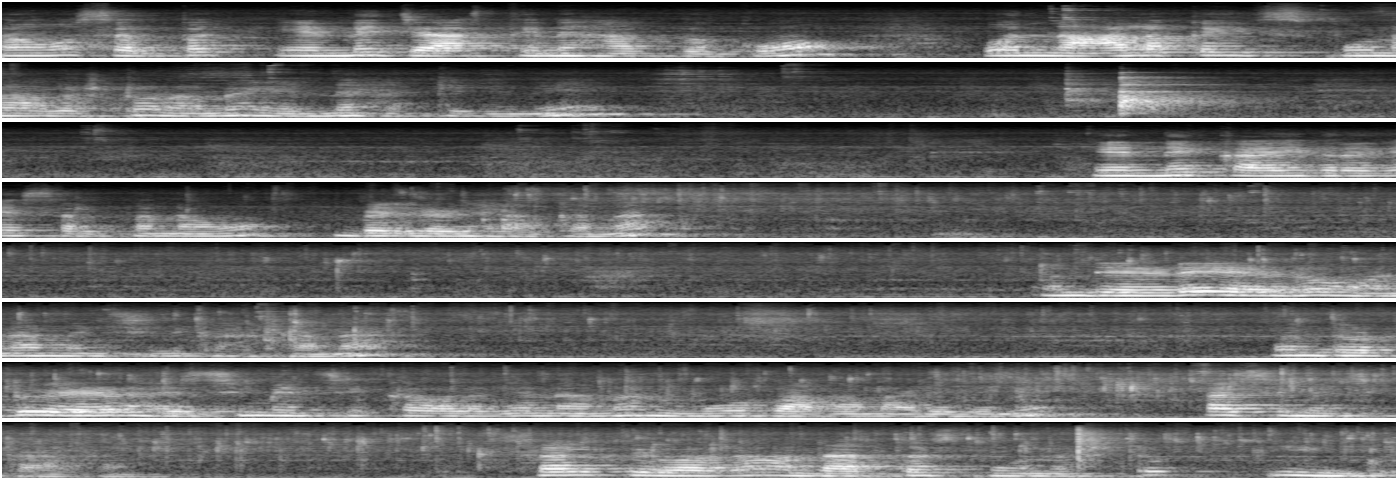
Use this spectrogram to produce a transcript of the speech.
ನಾವು ಸ್ವಲ್ಪ ಎಣ್ಣೆ ಜಾಸ್ತಿನೇ ಹಾಕಬೇಕು. ಒಂದು ನಾಲ್ಕೈದು ಸ್ಪೂನ್ ಆಗೋಷ್ಟು ನಾನು ಎಣ್ಣೆ ಹಾಕಿದ್ದೀನಿ. ಎಣ್ಣೆ ಕಾಯಿದ್ರಾಗೆ ಸ್ವಲ್ಪ ನಾವು ಬೆಳ್ಳುಳ್ಳಿ ಹಾಕೋಣ. ಒಂದು ಎರಡೇ ಎರಡು ಒಣ ಮೆಣಸಿನ್ಕಾಯಿ ಹಾಕೋಣ. ಒಂದು ದೊಡ್ಡ ಎರಡು ಹಸಿಮೆಣ್ಸಿನ್ಕಾಯಿ ಒಳಗೆ ನಾನು ಮೂರು ಭಾಗ ಮಾಡಿದ್ದೀನಿ. ಹಸಿಮೆಣ್ಸಿನ್ಕಾಯಿ ಹಾಕೋಣ. ಸ್ವಲ್ಪ ಇವಾಗ ಒಂದು ಅರ್ಧ ಸ್ಪೂನಷ್ಟು ಇಂಗು.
